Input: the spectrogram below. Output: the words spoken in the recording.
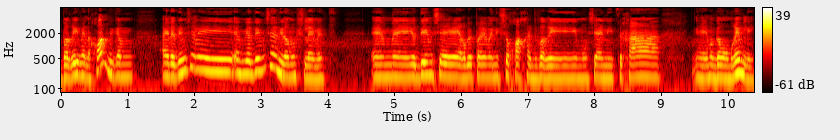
בריא ונכון, וגם הילדים שלי, הם יודעים שאני לא מושלמת. הם אה, יודעים שהרבה פעמים אני שוכחת דברים, או שאני צריכה... אה, הם גם אומרים לי,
